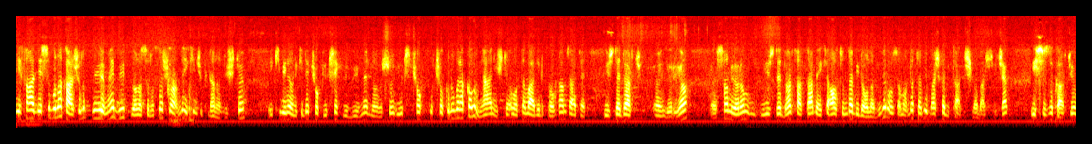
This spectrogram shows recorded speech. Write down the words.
ifadesi buna karşılık büyüme büyük bir olasılıkla şu anda ikinci plana düştü. 2012'de çok yüksek bir büyüme doğrusu çok çokunu bırakalım. Yani işte orta vadeli program zaten %4 öngörüyor. E, sanıyorum %4 hatta belki altında bile olabilir. O zaman da tabii başka bir tartışma başlayacak. İşsizlik artıyor.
